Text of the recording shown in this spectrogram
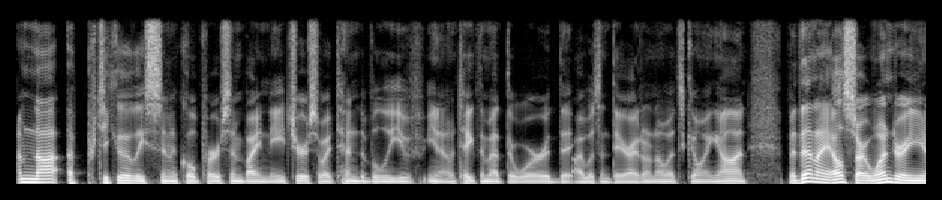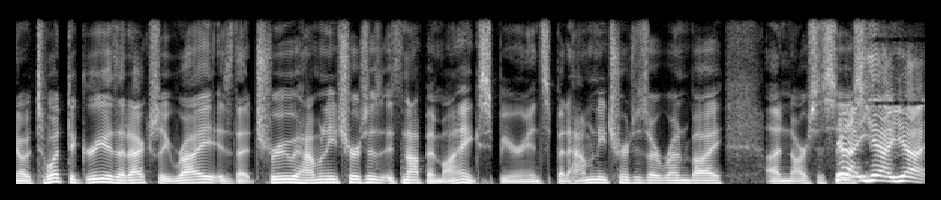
I'm not a particularly cynical person by nature, so I tend to believe, you know, take them at their word that I wasn't there, I don't know what's going on. But then I also start wondering, you know, to what degree is that actually right? Is that true? How many churches? It's not been my experience, but how many churches are run by a narcissist? Yeah, yeah, yeah.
